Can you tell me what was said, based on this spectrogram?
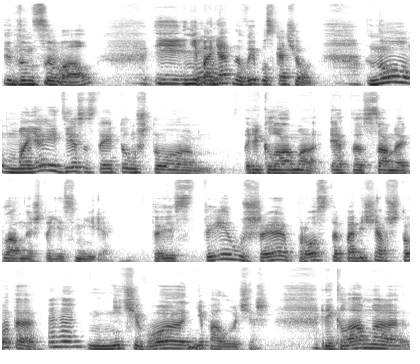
и танцевал, и непонятно выпуск о чем. Но моя идея состоит в том, что реклама — это самое главное, что есть в мире. То есть ты уже просто пообещав что-то, Мгм. ничего не получишь. Реклама,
